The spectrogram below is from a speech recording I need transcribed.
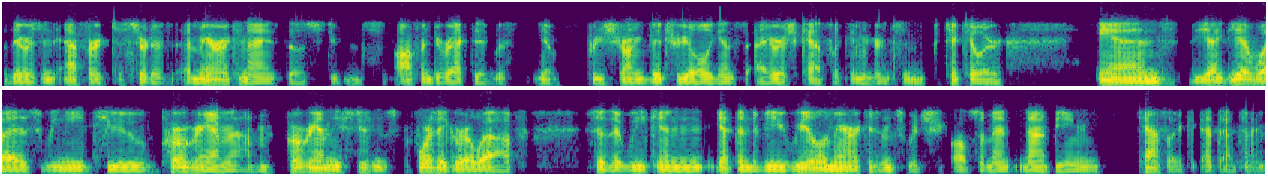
there was an effort to sort of Americanize those students, often directed with you know pretty strong vitriol against Irish Catholic immigrants in particular. And the idea was we need to program them, program these students before they grow up so that we can get them to be real Americans, which also meant not being Catholic at that time.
